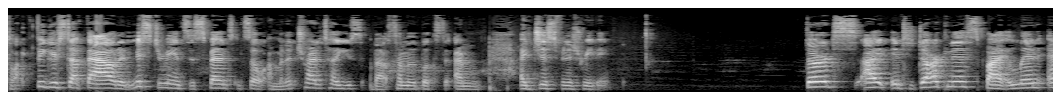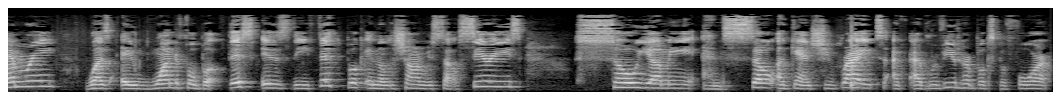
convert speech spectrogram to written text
to like figure stuff out and mystery and suspense and so I'm going to try to tell you about some of the books that I'm I just finished reading. Third Sight into Darkness by Lynn Emery was a wonderful book. This is the fifth book in the LaShawn Roussel series so yummy and so again she writes I've, I've, reviewed her books before.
